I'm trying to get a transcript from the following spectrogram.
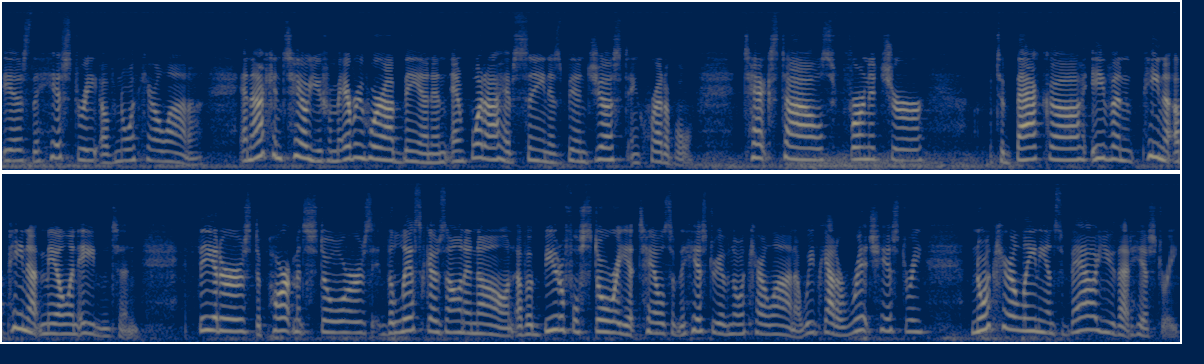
is the history of North Carolina. And I can tell you from everywhere I've been, and, and what I have seen has been just incredible. Textiles, furniture, tobacco, even peanut, a peanut mill in Edenton, theaters, department stores, the list goes on and on of a beautiful story it tells of the history of North Carolina. We've got a rich history. North Carolinians value that history.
